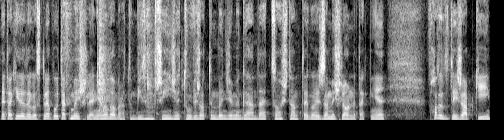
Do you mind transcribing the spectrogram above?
No i tak idę do tego sklepu i tak myślę, nie? No dobra, to bizon przyjdzie tu, wiesz, o tym będziemy gadać, coś tamtego, jest zamyślony tak, nie? Wchodzę do tej żabki,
